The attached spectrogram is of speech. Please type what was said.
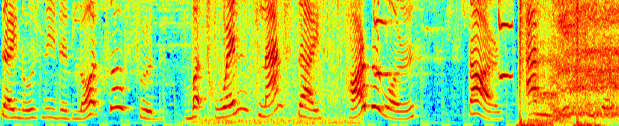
dinos needed lots of food. But when plants died, herbivores starved and meat eaters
